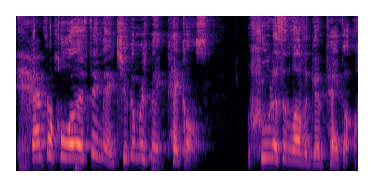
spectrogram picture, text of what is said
yeah. That's a whole other thing, man. Cucumbers make pickles. Who doesn't love a good pickle?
